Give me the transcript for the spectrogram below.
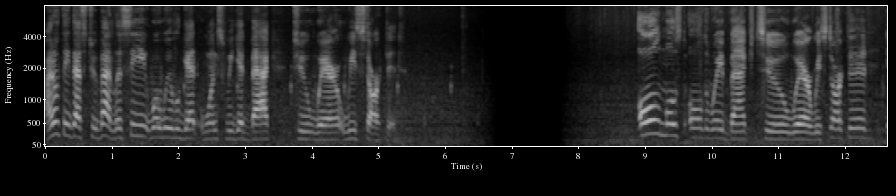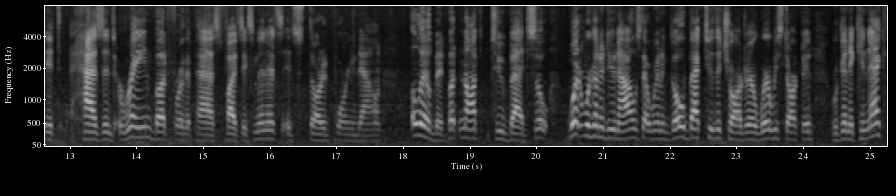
I don't think that's too bad. Let's see what we will get once we get back to where we started. almost all the way back to where we started. It hasn't rained, but for the past five, six minutes, it started pouring down a little bit, but not too bad. So what we're gonna do now is that we're gonna go back to the charter where we started. We're gonna connect.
